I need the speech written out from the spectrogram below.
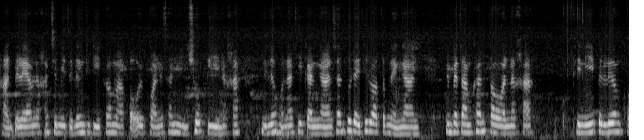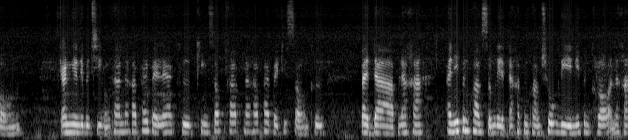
ผ่านไปแล้วนะคะ จะมีแต่เรื่องดีๆเข้ามาขออวยพรให้ท่านมีโชคดีนะคะ ในเรื่องของหน้าที่การงานท่านผู้ใดที่รอตำแหน่งงาน เป็นไปตามขั้นตอนนะคะ ทีนี้เป็นเรื่องของการเงินในบัญชีของท่านนะคะไพ่ใบแรกคือ King of Cup นะคะไพ่ใบที่สองคือแปดดาบนะคะ อันนี้เป็นความสำเร็จนะคะ เป็นความโชคดีนี่เป็นเคราะห์นะคะ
